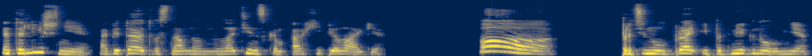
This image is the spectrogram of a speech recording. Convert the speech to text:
Это лишние обитают в основном на латинском архипелаге. А, -а, -а протянул Брай и подмигнул мне.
